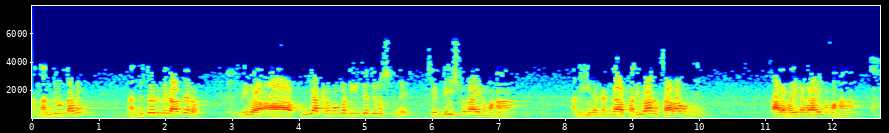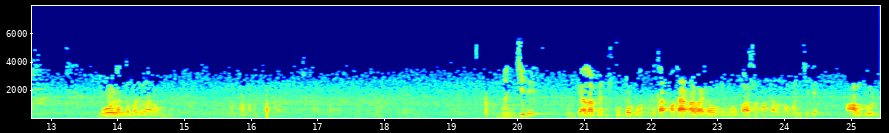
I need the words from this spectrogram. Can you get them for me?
ఆ నంది ఉండాలి. నందితోటి మీరు ఆపారు. మీరు ఆ పూజాక్రమంలో దిగితే తెలుస్తుంది. చండీశ్వరాయ నమ అని ఈ రకంగా పరివారం చాలా ఉంది. కాలభైరవాయ నమ బోళ్ళంత పరివారం ఉంది. మంచిది. ఉడికి అలా పెంచుకుంటూ పోతుంది. కర్మకాండ అలాగే ఉంటుంది. ఉపాసన కర్మ మంచిదే. All good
